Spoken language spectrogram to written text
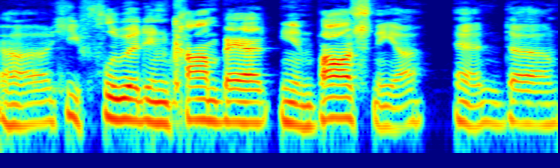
Uh, he flew it in combat in Bosnia, and uh,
